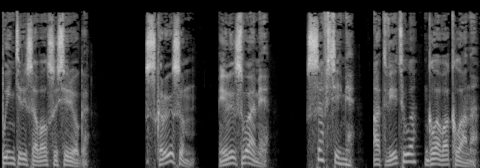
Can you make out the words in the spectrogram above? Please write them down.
поинтересовался Серега. «С крысом? Или с вами?» «Со всеми», — ответила глава клана.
